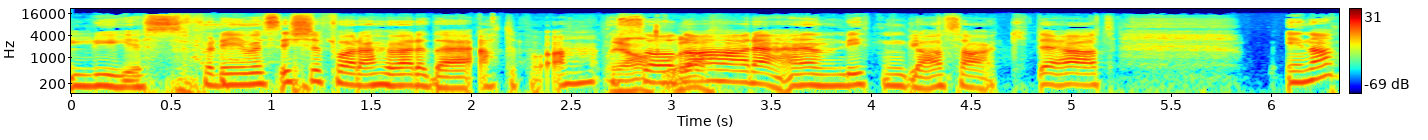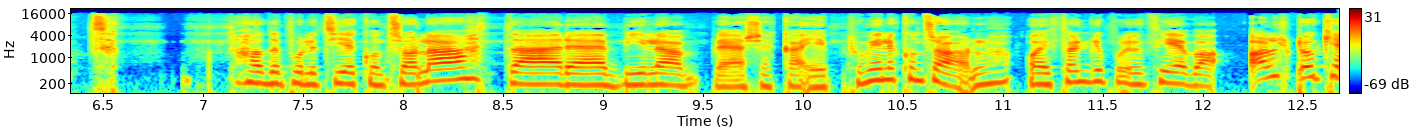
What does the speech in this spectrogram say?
lys, fordi hvis ikke får jeg høre det etterpå. Ja, Så da har jeg en liten gladsak. Det er at i natt hadde politiet kontroller der eh, biler ble sjekka i promillekontroll, og ifølge politiet var alt ok,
